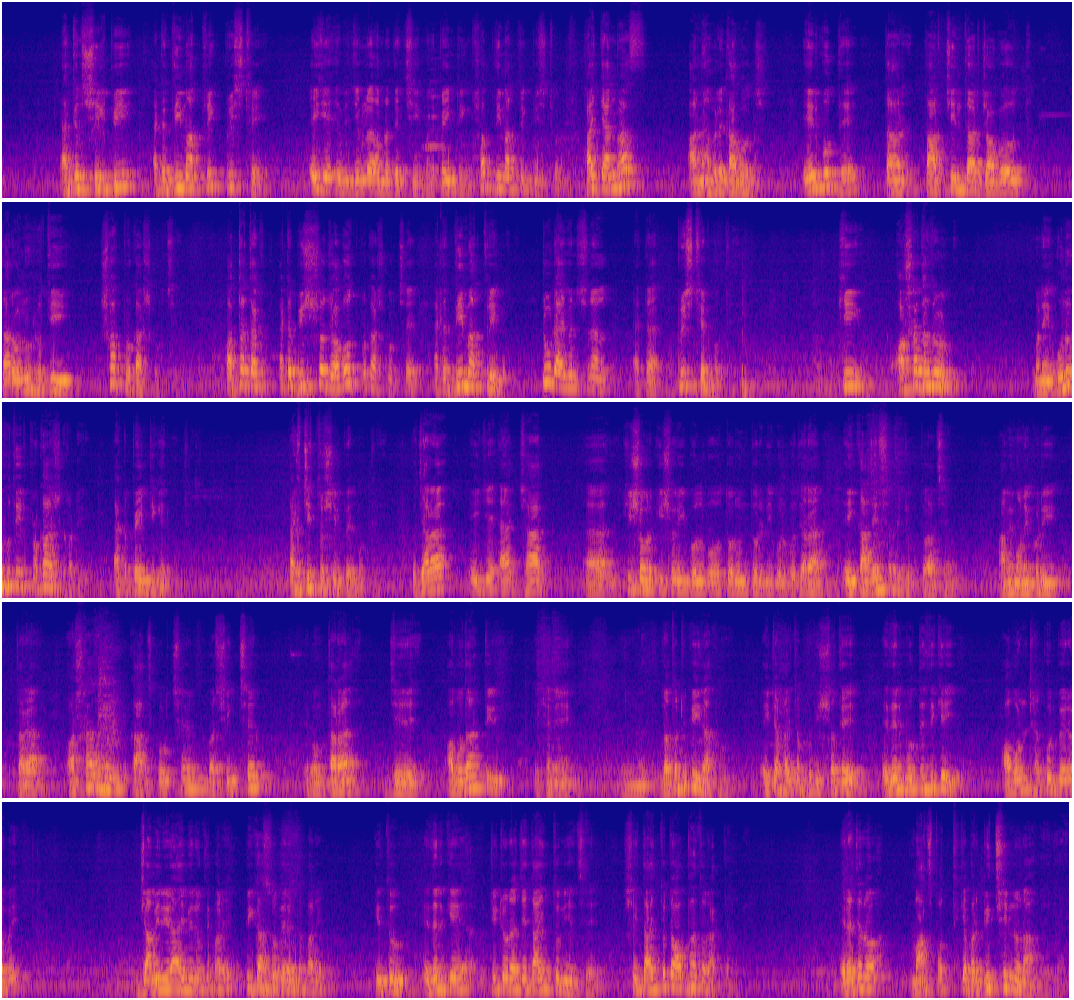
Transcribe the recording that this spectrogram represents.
একজন শিল্পী একটা দ্বিমাত্রিক পৃষ্ঠে, এই যে যেগুলো আমরা দেখছি মানে পেন্টিং সব দ্বিমাত্রিক পৃষ্ঠ, হয় ক্যানভাস আর না হলে কাগজ। এর মধ্যে তার তার চিন্তার জগৎ, তার অনুভূতি সব প্রকাশ করছে। অর্থাৎ এক- একটা বিশ্ব জগৎ প্রকাশ করছে একটা দ্বিমাত্রিক টু ডাইমেনশনাল একটা পৃষ্ঠের মধ্যে। কি অসাধারণ মানে অনুভূতির প্রকাশ ঘটে। একটা পেইন্টিংয়ের মধ্যে, একটা চিত্রশিল্পের মধ্যে। তো যারা এই যে এক ঝাঁক কিশোর, কিশোরী বলব, তরুণ, তরুণী বলব, যারা এই কাজের সাথে যুক্ত আছেন, আমি মনে করি তারা অসাধারণ কাজ করছেন বা শিখছেন এবং তারা যে অবদানটি এখানে যতটুকুই রাখুন এটা হয়তো ভবিষ্যতে এদের মধ্যে থেকেই অবন ঠাকুর বেরোবে, জামিনী রায় বেরোতে পারে, পিকাসো বেরোতে পারে কিন্তু এদেরকে টিটোরা যে দায়িত্ব নিয়েছে, সেই দায়িত্বটা অব্যাহত রাখতে হবে। এরা যেন মাঝপথ থেকে আবার বিচ্ছিন্ন না হয়ে যায়।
